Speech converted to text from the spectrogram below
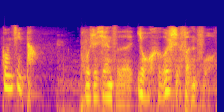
恭敬道：“不知仙子有何事吩咐？”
